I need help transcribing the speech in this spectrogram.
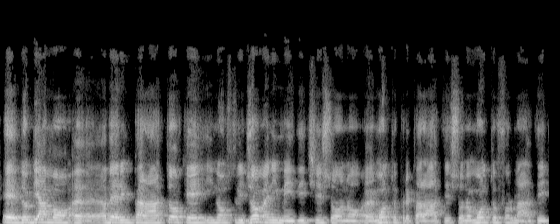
Eh, dobbiamo eh, aver imparato che i nostri giovani medici sono eh, molto preparati, sono molto formati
